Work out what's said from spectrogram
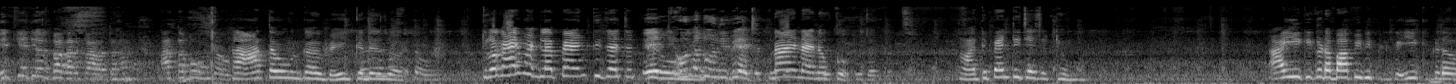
इतके दिवस बघायला काय होता. ना आता बघून जाऊ. हा आता बघून काय उपयोग इतके दिवस बघा. तुला काय म्हटलं? पॅन्ट तिच्या याच्यात ए ठेव. ठेव ना दोन्ही बी ह्याच्यात. नाही नाही नको. हा ते पॅन्ट तिच्या ठेव मग. आई एकीकडं बापी बी एकीकडं.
